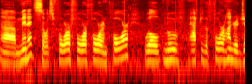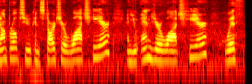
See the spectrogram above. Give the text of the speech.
uh, minutes, so it's four, four, four, and four. We'll move after the 400 jump ropes. You can start your watch here, and you end your watch here with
